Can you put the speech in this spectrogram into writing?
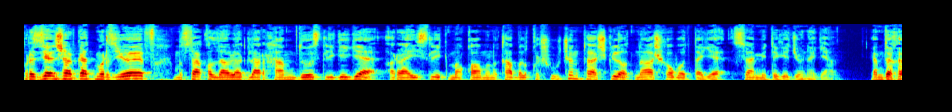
prezident shavkat mirziyoyev mustaqil davlatlar hamdo'stligiga raislik maqomini qabul qilish uchun tashkilotni ashxoboddagi sammitiga jo'nagan. Mdh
